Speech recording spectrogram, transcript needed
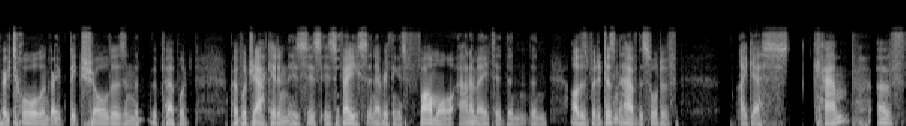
very tall and very big shoulders and the, the purple purple jacket and his, his his face and everything is far more animated than than others, but it doesn't have the sort of, I guess, camp of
